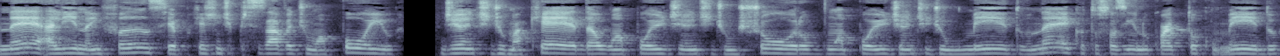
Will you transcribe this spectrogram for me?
né, ali na infância, porque a gente precisava de um apoio, diante de uma queda, um apoio diante de um choro, um apoio diante de um medo, né? Que eu tô sozinha no quarto, tô com medo,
